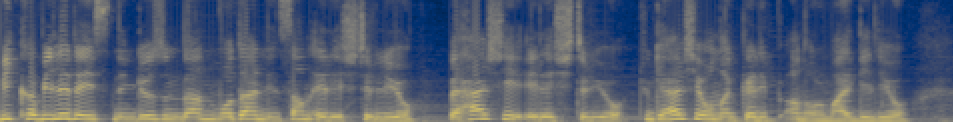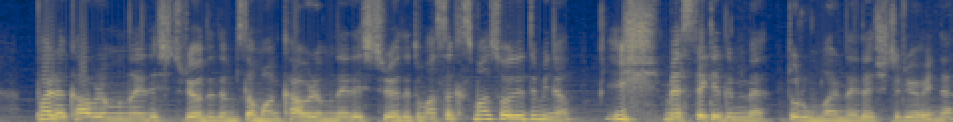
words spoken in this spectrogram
Bir kabile reisinin gözünden modern insan eleştiriliyor ve her şeyi eleştiriyor. Çünkü her şey ona garip, anormal geliyor. Para kavramını eleştiriyor dedim, zaman kavramını eleştiriyor dedim. Aslında kısmen söyledim yine. İş, meslek edinme durumlarını eleştiriyor yine.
